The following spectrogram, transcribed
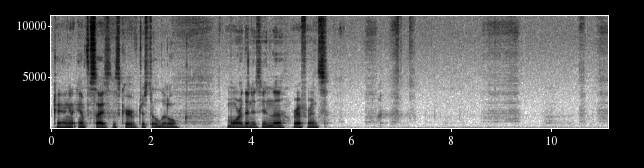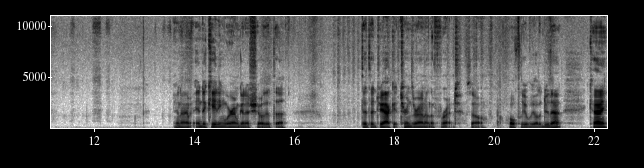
Okay, I'm going to emphasize this curve just a little more than is in the reference. And I'm indicating where I'm going to show that the that the jacket turns around on the front. So hopefully we'll be able to do that. Okay.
